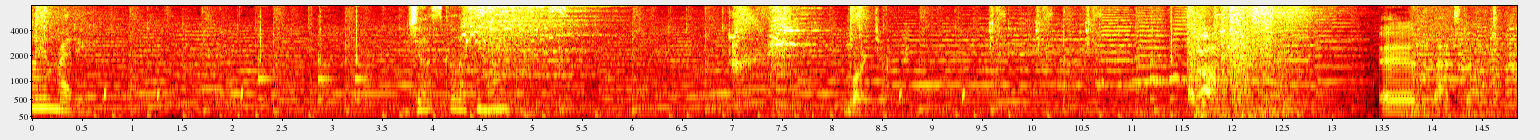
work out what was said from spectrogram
I am ready. Just collecting my My turn. And that's that.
